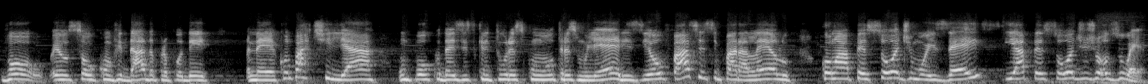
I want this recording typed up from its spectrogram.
vou, eu sou convidada para poder né, compartilhar um pouco das escrituras com outras mulheres, e eu faço esse paralelo com a pessoa de Moisés e a pessoa de Josué.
